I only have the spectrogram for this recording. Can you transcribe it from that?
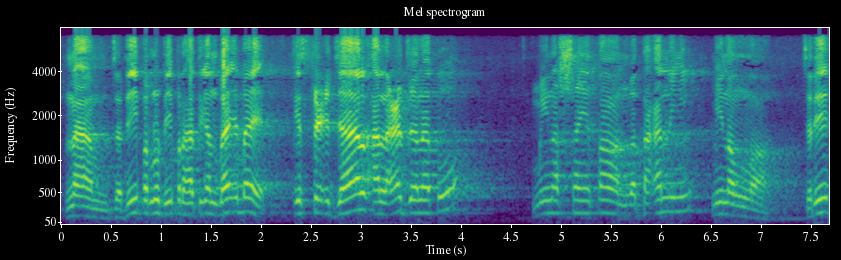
Nah, jadi perlu diperhatikan baik-baik. Istijal al-ajalatu minasyaitan wa ta'anni minallah. Jadi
